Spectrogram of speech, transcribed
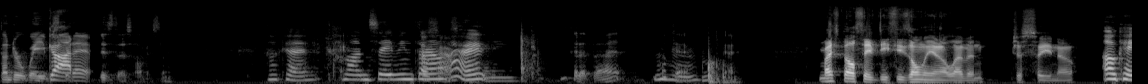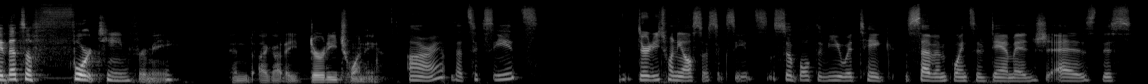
Thunder waves. Got the- it. Is this obviously? Okay. Con saving throw. Okay. All right. I'm good at that. Okay, Mhm. I'm okay. My spell save DC is only an 11, just so you know. Okay, that's a 14 for me. And I got a dirty twenty. All right, that succeeds. Dirty 20 also succeeds. So both of you would take seven points of damage as this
